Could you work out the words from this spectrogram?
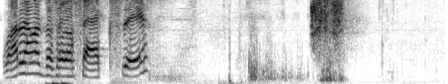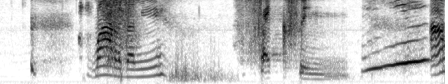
Guarda quanto sono sexy! Guardami! Sexy. Ah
